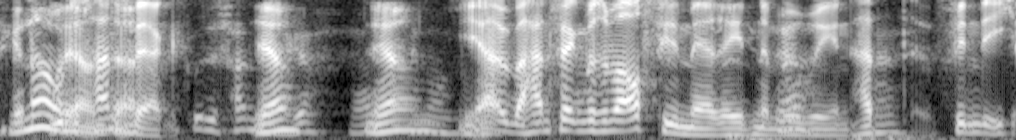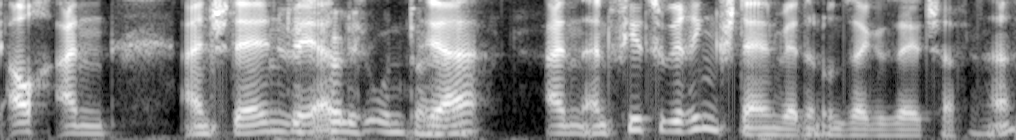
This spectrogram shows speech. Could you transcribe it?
Genau, gutes ja, da- Handwerk. gutes Handwerk. Ja, ja. genau so. Ja, über Handwerk müssen wir auch viel mehr reden im Ja, Übrigen. Hat, finde ich, auch einen, einen Stellenwert. Geht völlig unter, Ja, ja. einen, einen viel zu geringen Stellenwert in unserer Gesellschaft. Ja.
